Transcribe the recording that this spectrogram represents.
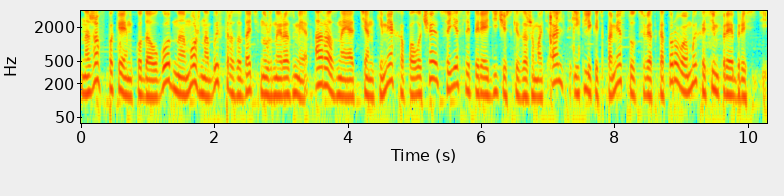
Нажав ПКМ куда угодно, можно быстро задать нужный размер, а разные оттенки меха получаются, если периодически зажимать Alt и кликать по месту, цвет которого мы хотим приобрести.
